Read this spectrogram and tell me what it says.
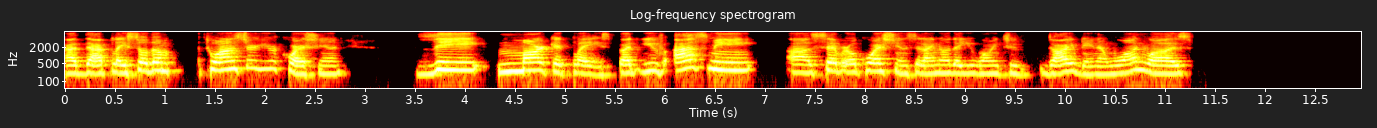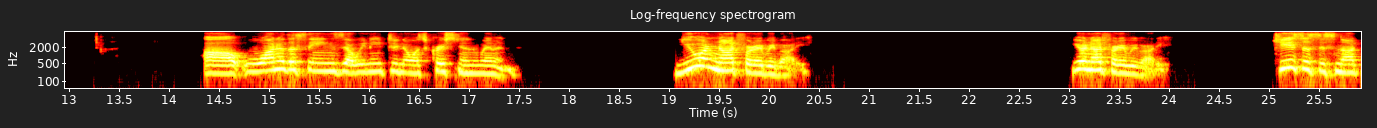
at that place. So the to answer your question, the marketplace. But you've asked me uh, several questions that I know that you want me to dive in, and one was uh, one of the things that we need to know as Christian women you are not for everybody. You're not for everybody. Jesus is not,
